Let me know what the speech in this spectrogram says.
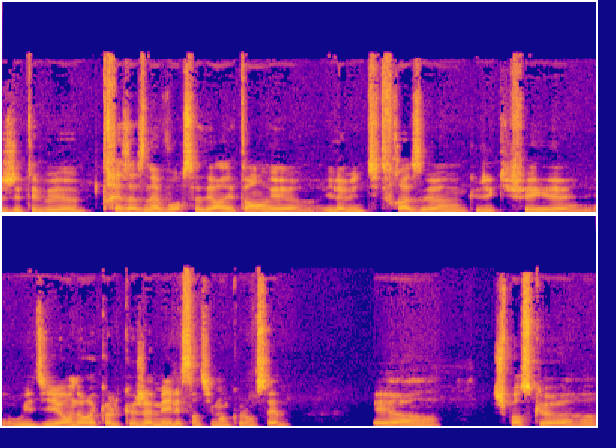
j'étais très Aznavour ces derniers temps et euh, il avait une petite phrase euh, que j'ai kiffé euh, où il dit on ne récolte que jamais les sentiments que l'on sème. Et euh, je pense que euh,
